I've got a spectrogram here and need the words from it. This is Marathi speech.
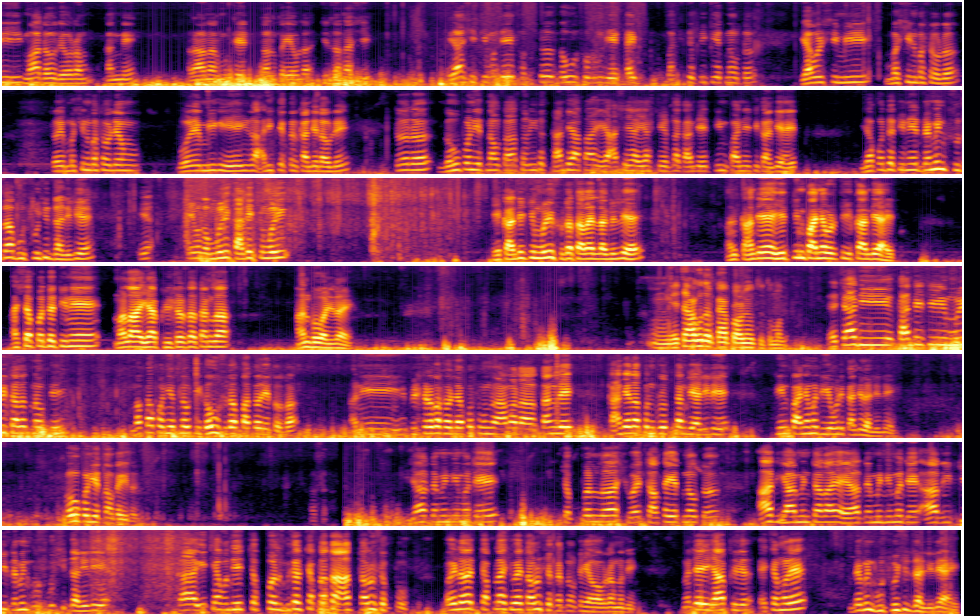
मी माधव देवराम कांगणे राहणार मुखेड तालुका येवला जिल्हा नाशिक. या शेतीमध्ये फक्त गहू सोडून एक काही बाकीचं पीक येत नव्हतं. यावर्षी मी मशीन बसवलं. तर मशीन बसवल्यामुळे मी हे अडीच एकर कांदे लावले. तर गहू पण येत नव्हता. तर इथं कांदे आता हे असे या स्टेटला कांदे तीन पाण्याचे कांदे आहेत. या पद्धतीने जमीनसुद्धा भुसभुशीत झालेली आहे. हे बघा मुळी कांद्याची मुळी. हे कांद्याची मुळीसुद्धा चालायला लागलेली आहे. आणि कांदे हे तीन पाण्यावरती कांदे आहेत. अशा पद्धतीने मला या फिल्टरचा चांगला अनुभव आलेला आहे. याच्या अगोदर काय प्रॉब्लेम होतो तुम्हाला? याच्या आधी कांद्याची मुळी चालत नव्हती. मका पण येत नव्हती गहूसुद्धा पातळ येत होता. आणि फिल्टर बसवल्यापासून आम्हाला चांगले कांद्याला पण ग्रोथ चांगली आलेली आहे. तीन पाण्यामध्ये एवढी कांदे झालेली आहे गहू पण येत नव्हता इथं. असं. या जमिनीमध्ये चप्पलला शिवाय चालता येत नव्हतं. आज या मिनिटाला या जमिनीमध्ये आज इतकी जमीन भुसभुशीत झालेली आहे. का याच्यामध्ये चप्पल बिगर चपलाचा आज चालू शकतो. पहिलं चपलाशिवाय चालू शकत नव्हतं या वावरामध्ये. म्हणजे या फिर याच्यामुळे जमीन भुसभुशीत झालेली आहे.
